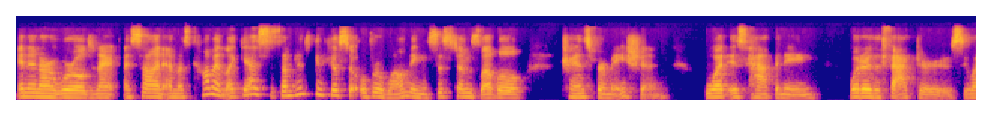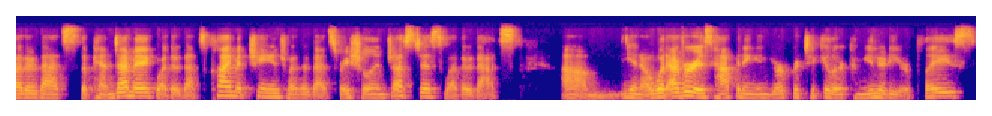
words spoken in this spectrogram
And in our world, and I, I saw in Emma's comment, like, yes, sometimes can feel so overwhelming, systems level transformation. What is happening? What are the factors? Whether that's the pandemic, whether that's climate change, whether that's racial injustice, whether that's um, you know whatever is happening in your particular community or place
